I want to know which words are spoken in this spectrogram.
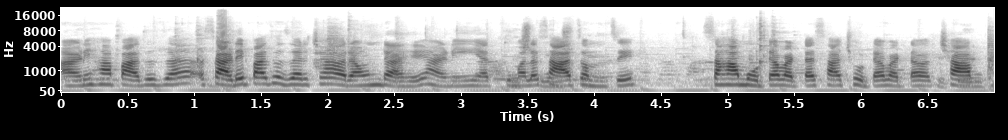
आणि हा पाच हजार साडेपाच हजारच्या अराउंड आहे. आणि यात तुम्हाला सहा चमचे सहा मोठ्या वाटा सहा छोट्या वाटा छाप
